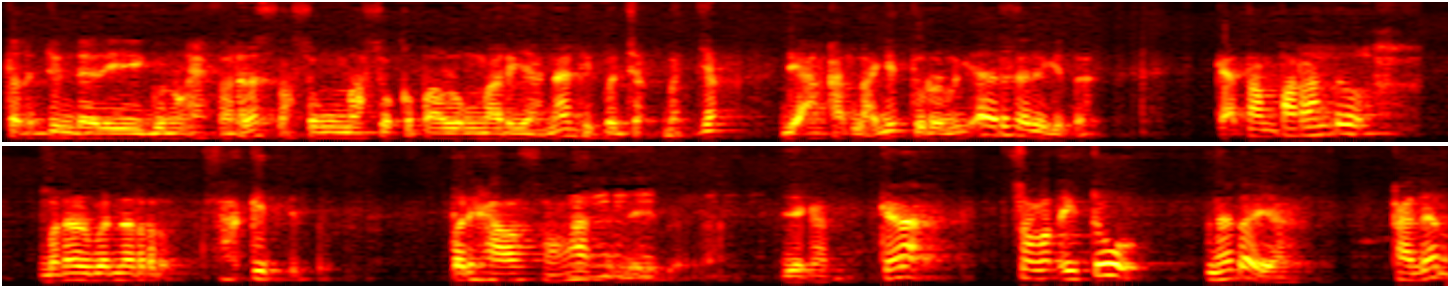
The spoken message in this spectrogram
terjun dari Gunung Everest langsung masuk ke Palung Mariana dibejak-bejak diangkat lagi turun lagi harus ada gitu. Kayak tamparan tuh benar-benar sakit itu perihal sholat aja gitu. Ya kan? Karena sholat itu nggak tahu ya kadang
